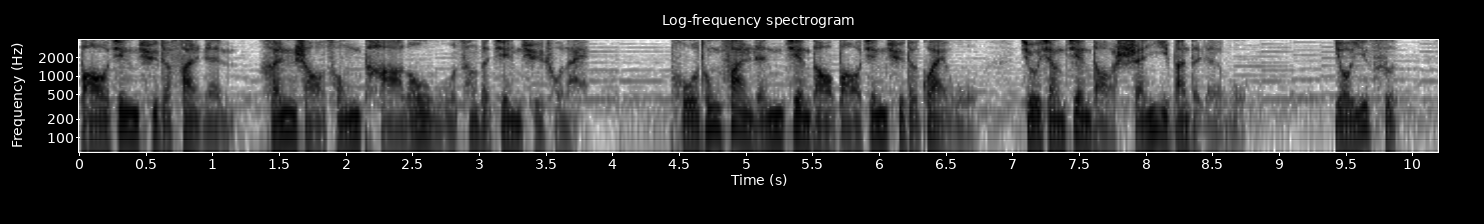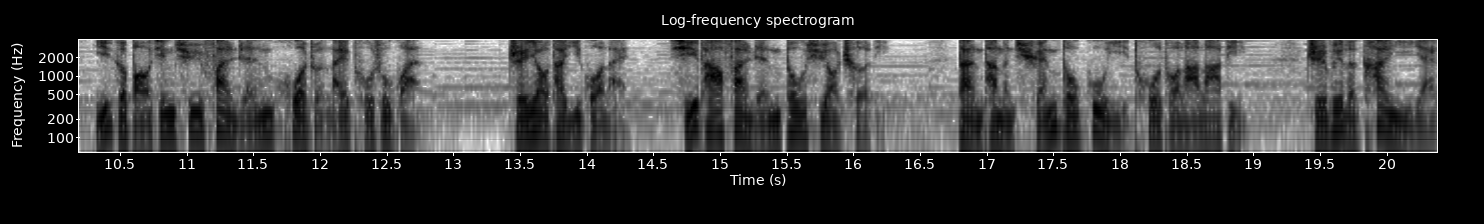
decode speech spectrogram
保监区的犯人很少从塔楼五层的监区出来。普通犯人见到保监区的怪物，就像见到神一般的人物。有一次，一个保监区犯人获准来图书馆，只要他一过来，其他犯人都需要撤离，但他们全都故意拖拖拉拉地，只为了看一眼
